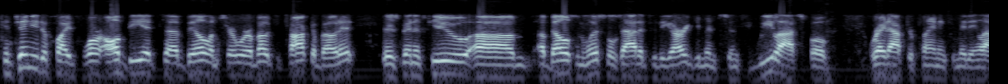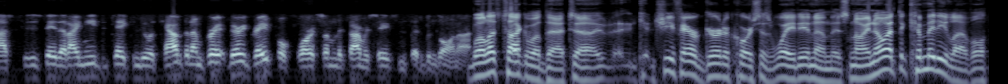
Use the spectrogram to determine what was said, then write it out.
continue to fight for, albeit, uh, Bill, I'm sure we're about to talk about it. There's been a few um, uh, bells and whistles added to the argument since we last spoke right after planning committee last Tuesday that I need to take into account that I'm great, very grateful for some of the conversations that have been going on. Well, let's talk about that. Uh, Chief Eric Girt, of course, has weighed in on this. Now, I know at the committee level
